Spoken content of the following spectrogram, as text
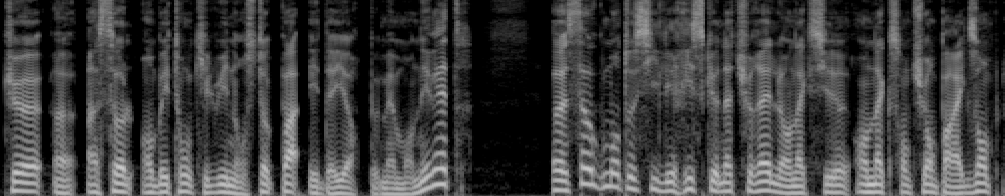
qu'un euh, sol en béton qui, lui, n'en stocke pas et d'ailleurs peut même en émettre. Euh, ça augmente aussi les risques naturels en, accentuant par exemple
